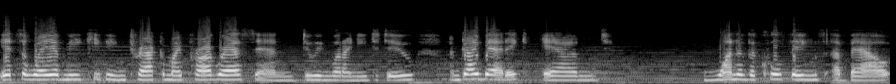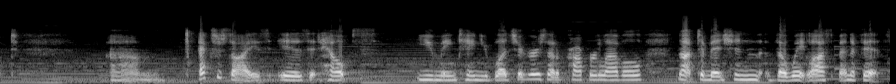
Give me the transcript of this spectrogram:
It's a way of me keeping track of my progress and doing what I need to do. I'm diabetic and one of the cool things about um, exercise is it helps you maintain your blood sugars at a proper level, not to mention the weight loss benefits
